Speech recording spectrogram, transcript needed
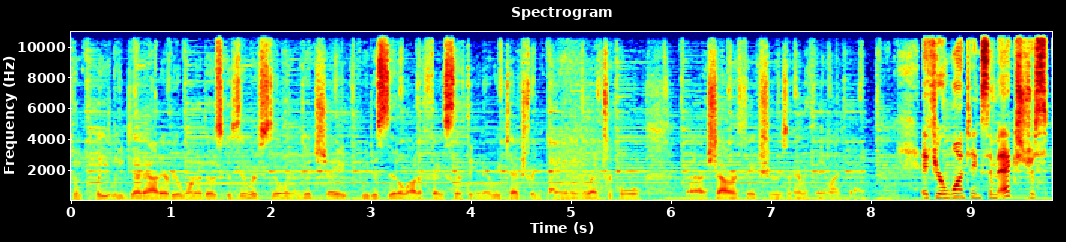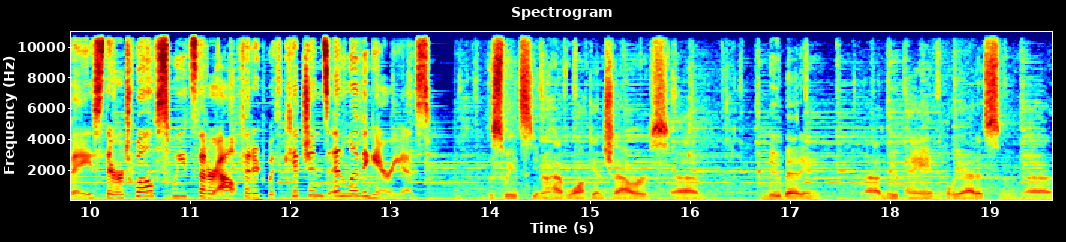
completely gut out every one of those because they were still in good shape. We just did a lot of facelifting and retexturing, painting, electrical, uh, shower fixtures, and everything like that. If you're wanting some extra space, there are 12 suites that are outfitted with kitchens and living areas. The suites, you know, have walk-in showers, uh, new bedding, uh, new paint. We added some uh,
